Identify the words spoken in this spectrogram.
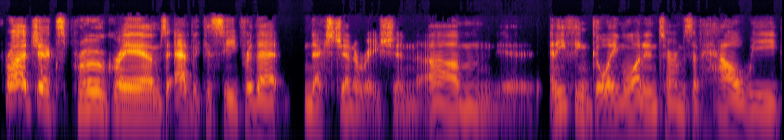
projects, programs, advocacy for that next generation. Um, anything going on in terms of how we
